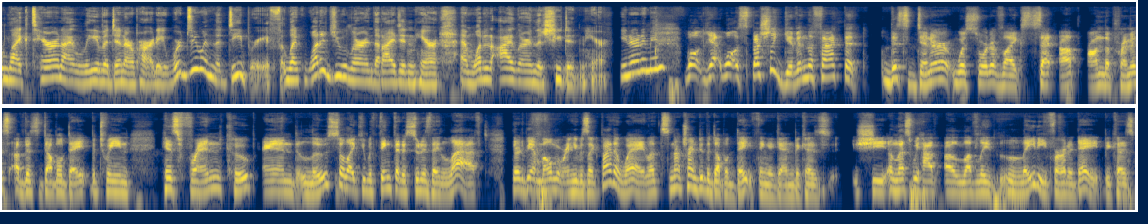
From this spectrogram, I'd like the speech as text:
Like Tara and I leave a dinner party, we're doing the debrief. Like, what did you learn that I didn't hear? And what did I learn that she didn't hear? You know what I mean? Well, yeah, well, especially given the fact that this dinner was sort of like set up on the premise of this double date between his friend Coop and Luce. So like you would think that as soon as they left, there'd be a moment where he was like, "By the way, let's not try and do the double date thing again because she unless we have a lovely lady for her to date because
